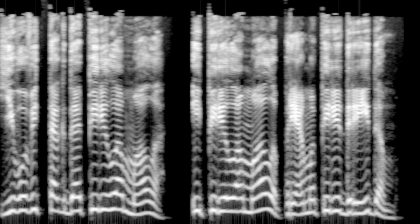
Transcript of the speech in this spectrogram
Его ведь тогда переломало, и переломало прямо перед Ридом.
